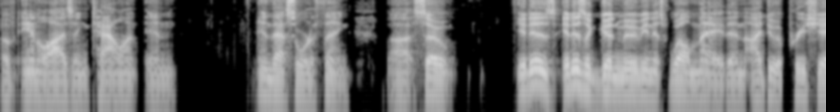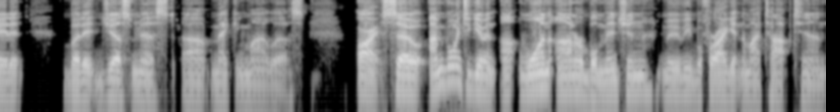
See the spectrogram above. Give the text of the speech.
of analyzing talent and and that sort of thing. Uh, so it is it is a good movie and it's well made and I do appreciate it, but it just missed uh, making my list. All right, so I'm going to give an, uh, one honorable mention movie before I get into my top ten,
